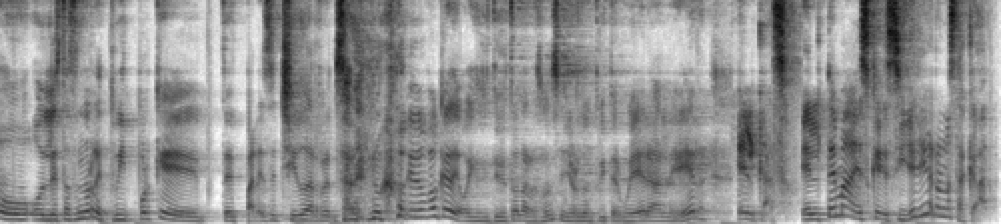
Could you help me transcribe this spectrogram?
o, le estás haciendo retweet porque te parece chido. Saben, no como que un poco de oye, tiene toda la razón, señor Don Twitter. Voy a ir a leer el caso. El tema es que si ya llegaron hasta acá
